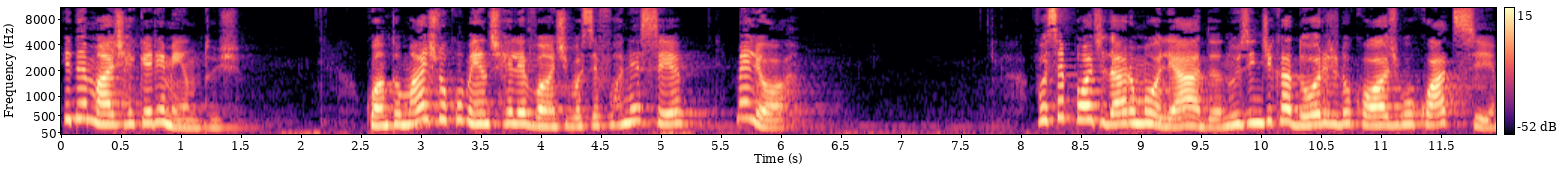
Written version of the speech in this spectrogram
e demais requerimentos. Quanto mais documentos relevantes você fornecer, melhor. Você pode dar uma olhada nos indicadores do Código 4C.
